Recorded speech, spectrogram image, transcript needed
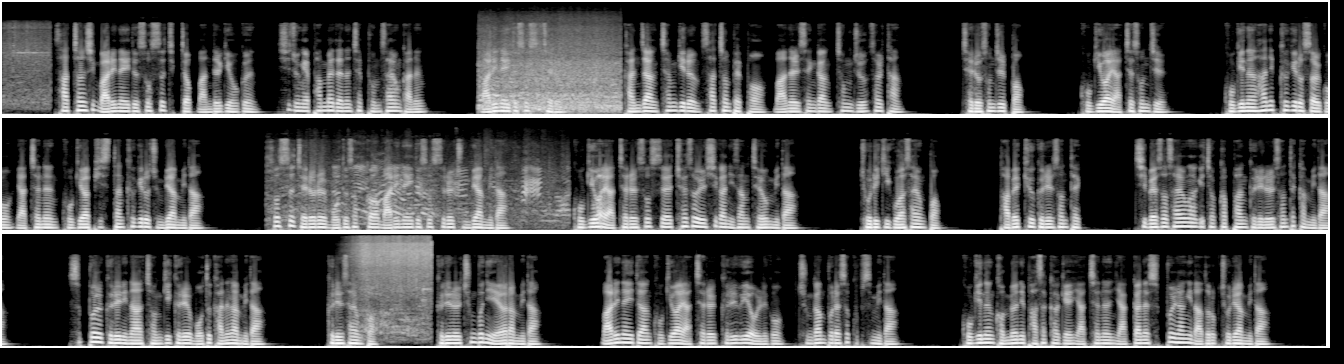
사천식 마리네이드 소스 직접 만들기 혹은 시중에 판매되는 제품 사용 가능. 마리네이드 소스 재료. 간장, 참기름, 사천페퍼, 마늘, 생강, 청주, 설탕. 재료 손질법. 고기와 야채 손질. 고기는 한입 크기로 썰고 야채는 고기와 비슷한 크기로 준비합니다. 소스 재료를 모두 섞어 마리네이드 소스를 준비합니다. 고기와 야채를 소스에 최소 1시간 이상 재웁니다. 조리기구와 사용법. 바베큐 그릴 선택. 집에서 사용하기 적합한 그릴을 선택합니다. 숯불 그릴이나 전기 그릴 모두 가능합니다. 그릴 사용법. 그릴을 충분히 예열합니다. 마리네이드한 고기와 야채를 그릴 위에 올리고 중간 불에서 굽습니다. 고기는 겉면이 바삭하게 야채는 약간의 숯불 향이 나도록 조리합니다.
